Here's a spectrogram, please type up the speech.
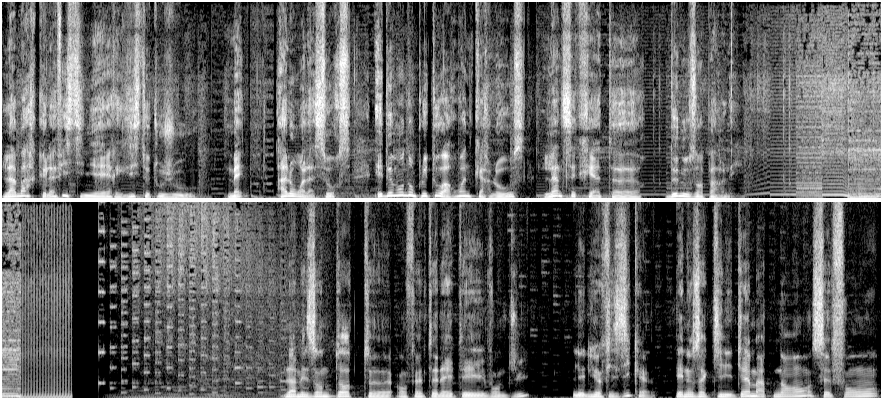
la marque La Fistinière existe toujours. Mais allons à la source et demandons plutôt à Juan Carlos, l'un de ses créateurs, de nous en parler. La maison d'hôte, euh, en fait, elle a été vendue, les lieux physiques. Et nos activités maintenant se font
